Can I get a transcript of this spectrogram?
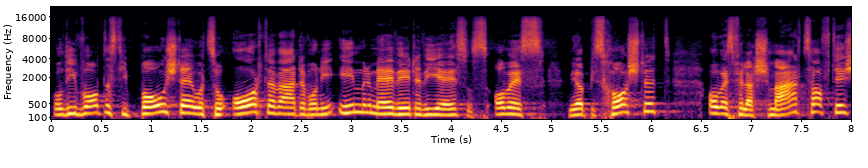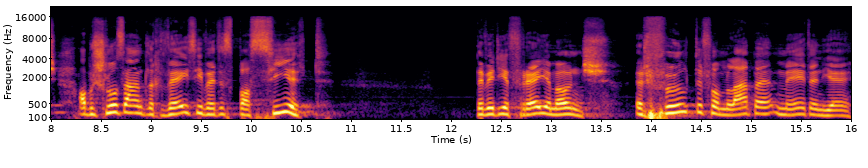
Und ich will, dass die Baustellen zu Orten werden, wo ich immer mehr werde wie Jesus. Auch wenn es mir etwas kostet, auch wenn es vielleicht schmerzhaft ist, aber schlussendlich weiß ich, wenn das passiert, dann wird ich ein freier Mensch, erfüllter vom Leben mehr denn je.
